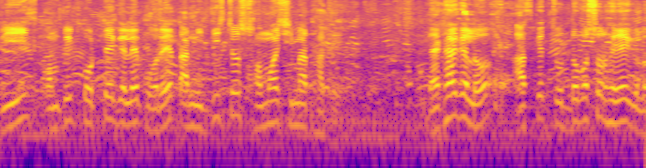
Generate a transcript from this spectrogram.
ব্রিজ কমপ্লিট করতে গেলে পরে তার নির্দিষ্ট সময়সীমা থাকে। দেখা গেল, আজকে চোদ্দ বছর হয়ে গেল,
